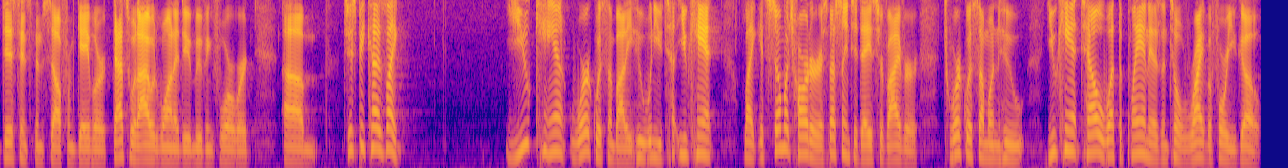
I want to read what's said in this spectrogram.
distance themselves from Gabler. That's what I would want to do moving forward. Um, just because, like, you can't work with somebody who, when you t- you can't, like, it's so much harder, especially in today's Survivor, to work with someone who you can't tell what the plan is until right before you go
